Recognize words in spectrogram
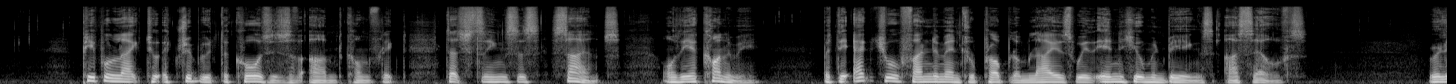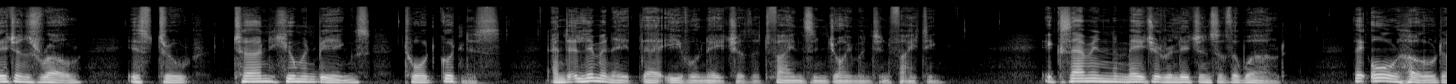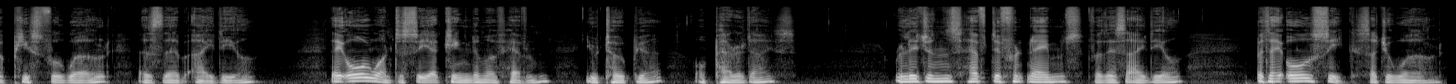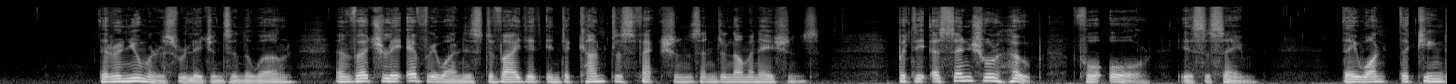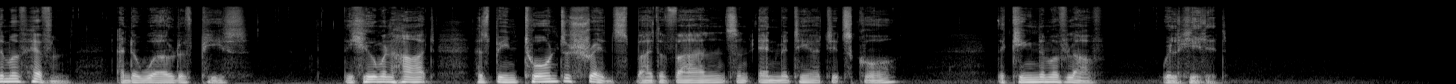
People like to attribute the causes of armed conflict to such things as science or the economy, But the actual fundamental problem lies within human beings ourselves. Religion's role is to turn human beings toward goodness and eliminate their evil nature that finds enjoyment in fighting. Examine the major religions of the world. They all hold a peaceful world as their ideal. They all want to see a kingdom of heaven, utopia, or paradise. Religions have different names for this ideal, but they all seek such a world. There are numerous religions in the world, and virtually everyone is divided into countless factions and denominations. But the essential hope for all is the same. They want the kingdom of heaven and a world of peace. The human heart has been torn to shreds by the violence and enmity at its core. The kingdom of love will heal it.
